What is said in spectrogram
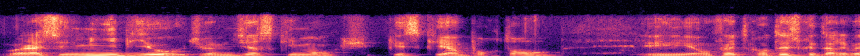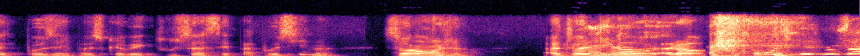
voilà, c'est une mini bio. Tu vas me dire ce qui manque, qu'est-ce qui est important. Et en fait, quand est-ce que tu arrives à te poser? Parce qu'avec tout ça, c'est pas possible. Solange, à toi le Alors... micro. Alors, comment tu fais tout ça?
